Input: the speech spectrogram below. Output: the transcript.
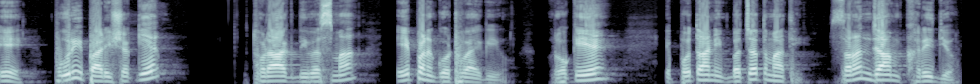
એ પૂરી પાડી શકીએ? થોડાક દિવસમાં એ પણ ગોઠવાઈ ગયું. રોકીએ, એ પોતાની બચતમાંથી સરંજામ ખરીદ્યો.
